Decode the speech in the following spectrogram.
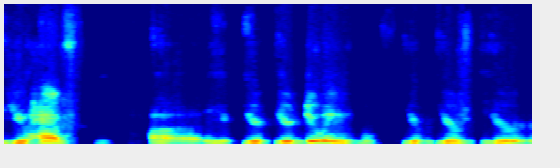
you have, uh, you're, you're doing, you're, you're, you're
